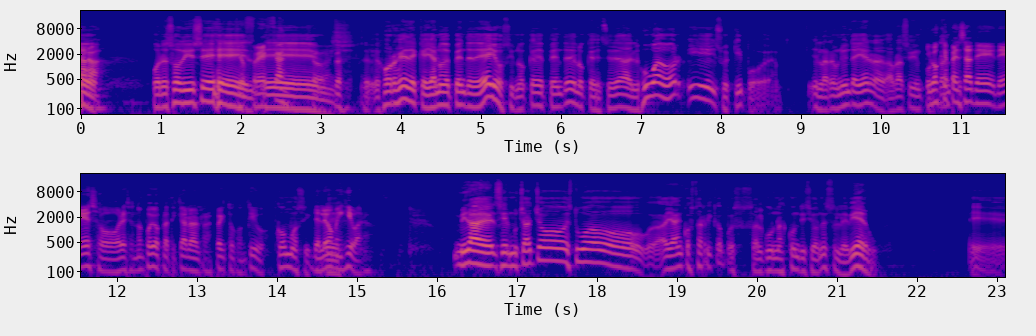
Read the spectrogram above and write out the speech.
alcanzará. Por eso dice el, ofrezcan. eh, Entonces- eh, Jorge de que ya no depende de ellos, sino que depende de lo que decida el jugador y su equipo. ¿verdad? En la reunión de ayer habrá sido ¿Y importante. vos qué pensás de, de eso, Orestes? No he podido platicar al respecto contigo. ¿Cómo así? De Leo Eh, Mengíbar. Mira, eh, si el muchacho estuvo allá en Costa Rica, pues algunas condiciones se le vieron. Eh,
